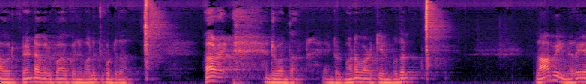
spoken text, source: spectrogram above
அவர் வேண்டாம் விருப்பாக கொஞ்சம் அழுத்து கொண்டு தான் ஆல்ரைட் என்று வந்தார் எங்கள் மன வாழ்க்கையின் முதல் லாபியில் நிறைய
